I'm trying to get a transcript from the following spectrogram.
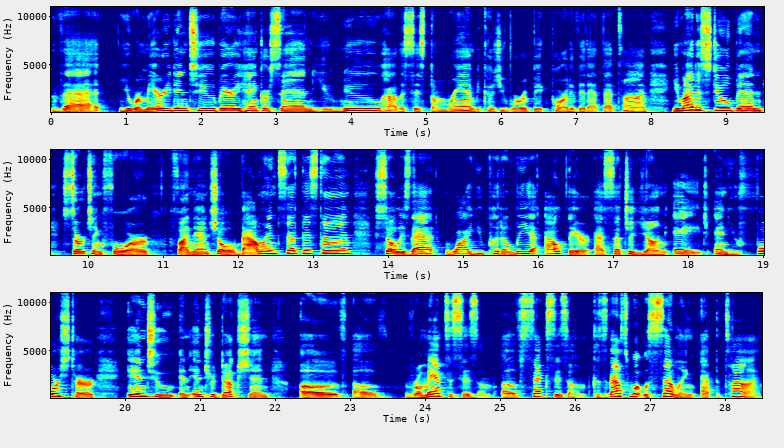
that you were married into Barry Hankerson. You knew how the system ran because you were a big part of it at that time. You might have still been searching for financial balance at this time. So, is that why you put Aaliyah out there at such a young age and you forced her into an introduction of, of romanticism, of sexism, because that's what was selling at the time.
